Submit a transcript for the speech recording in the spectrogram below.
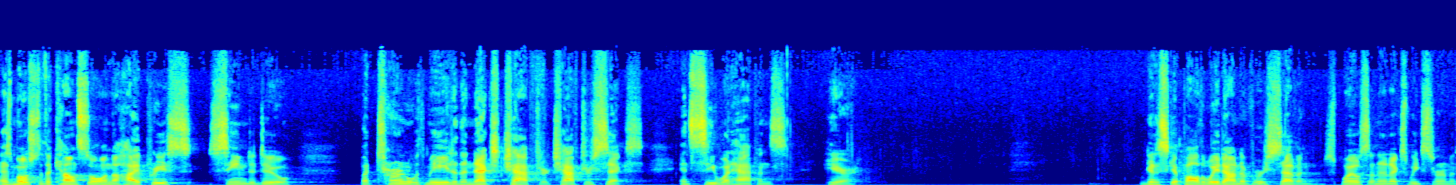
As most of the council and the high priests seem to do. But turn with me to the next chapter, chapter 6 and see what happens here. We're going to skip all the way down to verse 7. Spoils in the next week's sermon.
